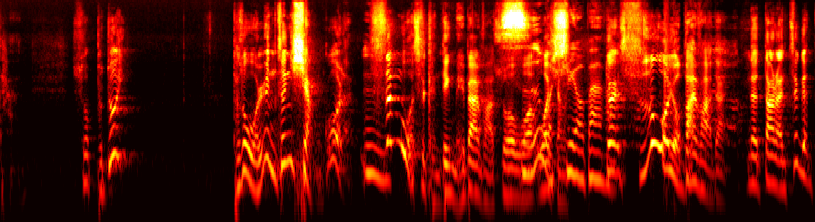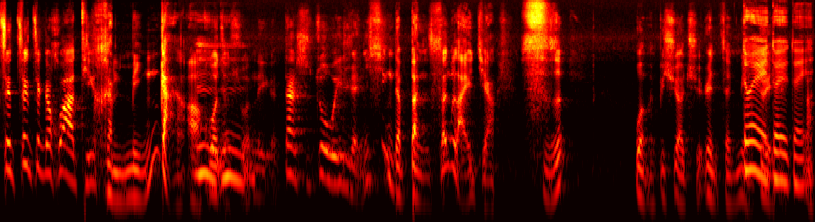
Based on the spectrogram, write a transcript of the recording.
谈，说不对。他说：“我认真想过了，生我是肯定没办法。说我我是有办法，对死我有办法的。那当然，这个这这这个话题很敏感啊，或者说那个，但是作为人性的本身来讲，死。”我们必须要去认真面对，对对对，啊，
